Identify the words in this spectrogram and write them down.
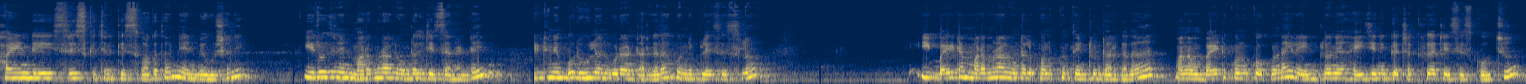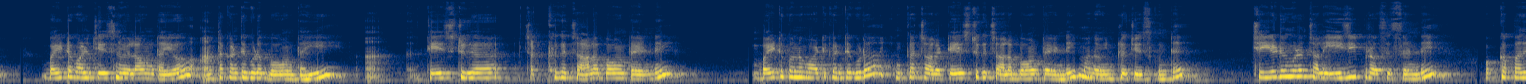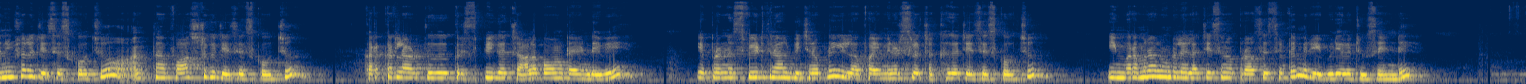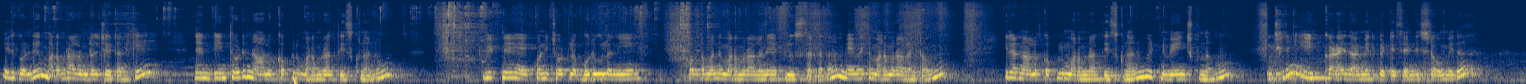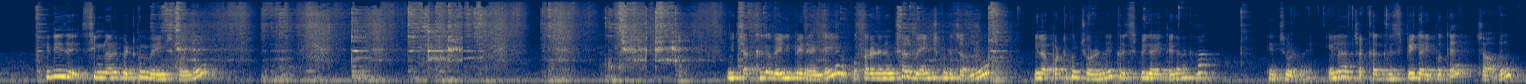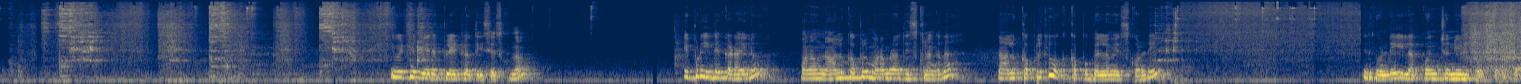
Hi అండి శ్రీస్ కిచెన్కి స్వాగతం. నేను మీ ఉషని. ఈరోజు నేను మరమరాలు ఉండలు చేశానండి వీటిని బొరుగులు అని కూడా అంటారు కదా కొన్ని ప్లేసెస్లో. ఈ బయట మరమరాలు ఉండలు కొనుక్కొని తింటుంటారు కదా మనం బయట కొనుక్కోకుండా ఇలా ఇంట్లోనే హైజీనిక్గా చక్కగా చేసేసుకోవచ్చు. బయట వాళ్ళు చేసినవి ఎలా ఉంటాయో అంతకంటే కూడా బాగుంటాయి. టేస్ట్గా చక్కగా చాలా బాగుంటాయండి. బయట కొన్న వాటికంటే కూడా ఇంకా చాలా టేస్ట్గా చాలా బాగుంటాయండి మనం ఇంట్లో చేసుకుంటే. చేయడం కూడా చాలా ఈజీ ప్రాసెస్ అండి. ఒక్క పది నిమిషాలు చేసేసుకోవచ్చు. అంత ఫాస్ట్గా చేసేసుకోవచ్చు. కరకరలాడుతూ క్రిస్పీగా చాలా బాగుంటాయండి ఇవి. ఎప్పుడన్నా స్వీట్ తినాలనిపించినప్పుడు ఇలా ఫైవ్ మినిట్స్లో చక్కగా చేసేసుకోవచ్చు. ఈ మరమరాలు ఉండలు ఎలా చేసిన ప్రాసెస్ ఉంటే మీరు ఈ వీడియోలో చూసేయండి. ఇదిగోండి మరమరాలు ఉండలు చేయడానికి నేను దీంతో నాలుగు కప్పులు మరమరాలు తీసుకున్నాను. వీటిని కొన్ని చోట్ల బొరుగులని కొంతమంది మరమరాలని పిలుస్తారు కదా మేమైతే మరమరాలు అంటాము. ఇలా నాలుగు కప్పులు మరమరాలు తీసుకున్నాను వీటిని వేయించుకుందాము. ఇచ్చిన ఈ కడాయి దాని మీద పెట్టేసేయండి స్టవ్ మీద. ఇది సిమ్లోనే పెట్టుకుని వేయించుకోండి. ఇవి చక్కగా వేగిపోయినండి ఒక రెండు నిమిషాలు వేయించుకుంటే చాలు. ఇలా పట్టుకుని చూడండి క్రిస్పీగా అయితే కనుక ఇది చూడండి. ఇలా చక్కగా క్రిస్పీగా అయిపోతే చాలు. వీటిని వేరే ప్లేట్లో తీసేసుకుందాం. ఇప్పుడు ఇదే కడాయిలో మనం నాలుగు కప్పులు మరమరాలు తీసుకున్నాం కదా? నాలుగు కప్పులకి ఒక కప్పు బెల్లం వేసుకోండి. ఇదిగోండి ఇలా కొంచెం నీళ్ళు పోసుకోండి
